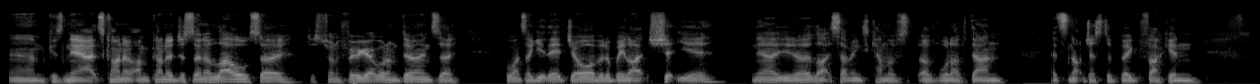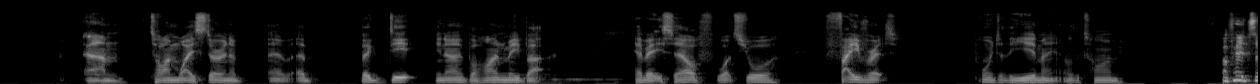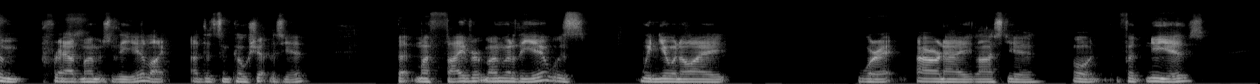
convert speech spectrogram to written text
Um, because now it's kind of I'm kind of just in a lull, so just trying to figure out what I'm doing. So once I get that job, it'll be like shit, yeah. Now you know, like something's come of of what I've done. It's not just a big fucking um time waster and a, a, a big debt, you know, behind me. But how about yourself? What's your favorite point of the year, mate, all the time? I've had some proud moments of the year. Like I did some cool shit this year, but my favorite moment of the year was when you and I were at R&A last year, or for New Year's,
